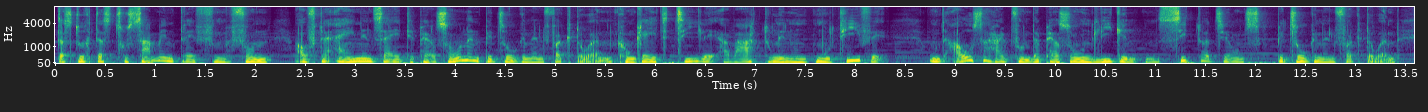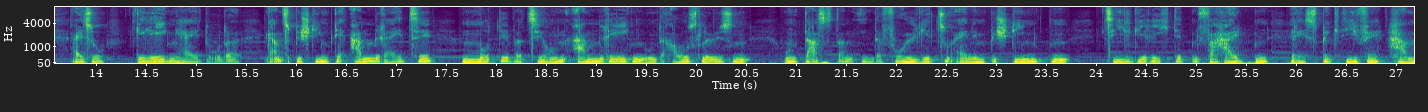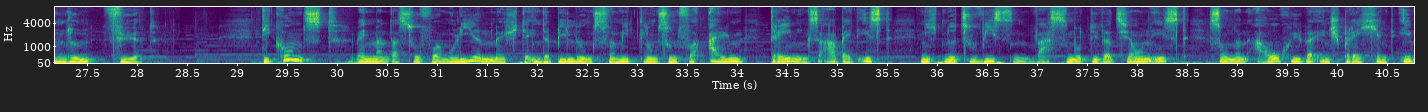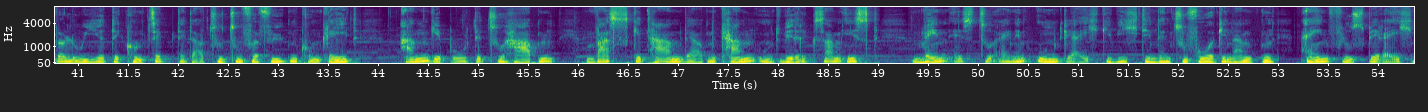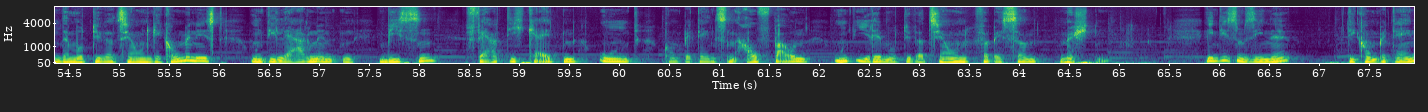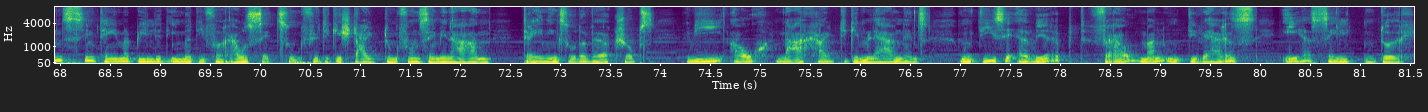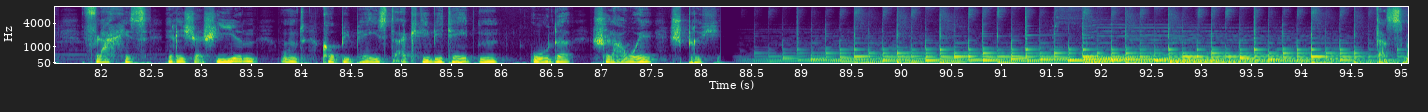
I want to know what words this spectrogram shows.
dass durch das Zusammentreffen von auf der einen Seite personenbezogenen Faktoren, konkret Ziele, Erwartungen und Motive, und außerhalb von der Person liegenden situationsbezogenen Faktoren, also Gelegenheit oder ganz bestimmte Anreize, Motivation anregen und auslösen und das dann in der Folge zu einem bestimmten zielgerichteten Verhalten respektive Handeln führt. Die Kunst, wenn man das so formulieren möchte, in der Bildungs-, Vermittlungs- und vor allem Trainingsarbeit ist, nicht nur zu wissen, was Motivation ist, sondern auch über entsprechend evaluierte Konzepte dazu zu verfügen, konkret Angebote zu haben, was getan werden kann und wirksam ist, wenn es zu einem Ungleichgewicht in den zuvor genannten Einflussbereichen der Motivation gekommen ist und die Lernenden wissen, Fertigkeiten und Kompetenzen aufbauen und ihre Motivation verbessern möchten. In diesem Sinne, die Kompetenz im Thema bildet immer die Voraussetzung für die Gestaltung von Seminaren, Trainings oder Workshops, wie auch nachhaltigem Lernens. Und diese erwirbt Frau, Mann und Divers eher selten durch flaches Recherchieren und Copy-Paste-Aktivitäten oder schlaue Sprüche.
